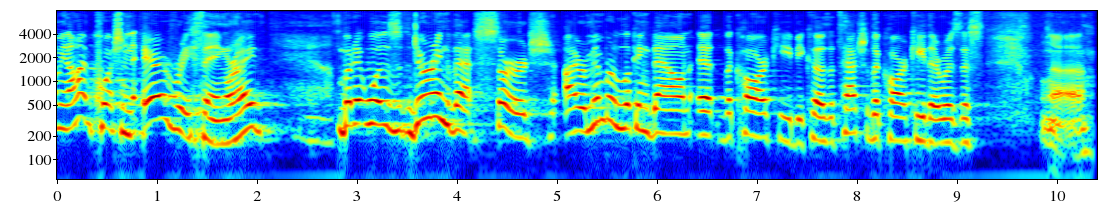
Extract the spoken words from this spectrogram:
I mean, I'm questioning everything, right? But it was during that search, I remember looking down at the car key because attached to the car key there was this uh,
